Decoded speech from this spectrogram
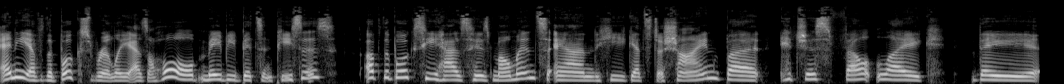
any of the books really as a whole, maybe bits and pieces of the books. He has his moments and he gets to shine, but it just felt like they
